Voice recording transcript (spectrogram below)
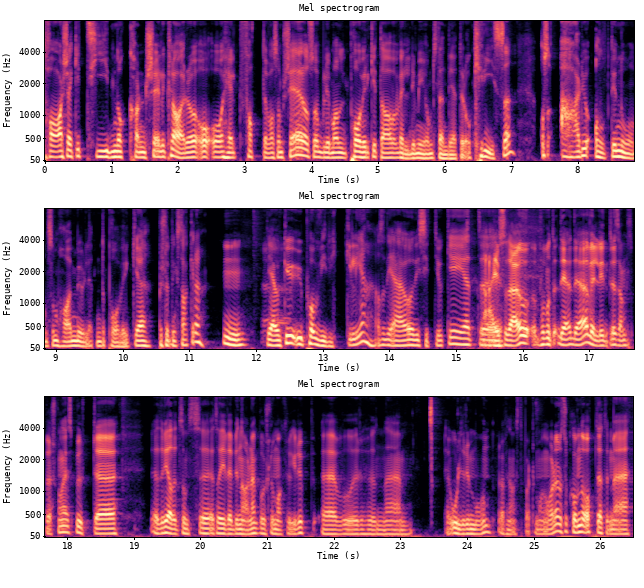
tar seg ikke tid nok, kanskje, eller klarer å, å, å, helt fatte hva som skjer, og så blir man påvirket av veldig mye omstendigheter og krise. Og så er det jo alltid noen som har muligheten til å påvirke beslutningstakere. Mm. De er jo ikke upåvirkelige. Altså, de, jo, de, sitter jo ikke i et Nei, så det er jo på en måte, det, det er et veldig interessant spørsmål. Jeg spurte Eh, vi hadde et, sånt, et av de webinarene på Oslo Makrogrupp eh, hvor hun eh, Ole Rumoen fra Finansdepartementet var der. Og så kom det opp dette med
